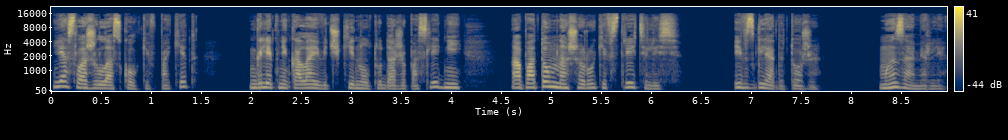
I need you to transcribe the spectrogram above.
Я сложила осколки в пакет, Глеб Николаевич кинул туда же последний, а потом наши руки встретились, и взгляды тоже. Мы замерли.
